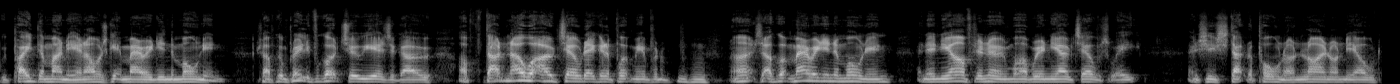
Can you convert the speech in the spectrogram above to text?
We paid the money, and I was getting married in the morning. So I've completely forgot two years ago. I don't know what hotel they're going to put me in for the. Mm-hmm. Right, so I got married in the morning, and in the afternoon, while we're in the hotel suite, and she stuck the porn on, lying on the old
